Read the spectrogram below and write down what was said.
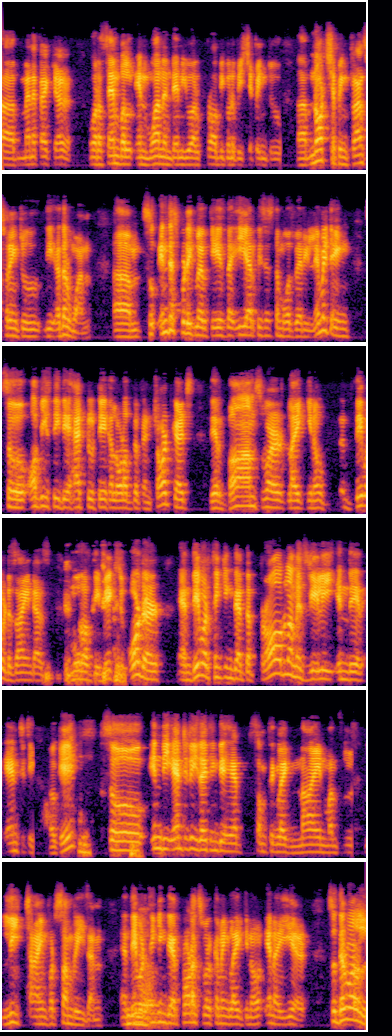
uh, manufacture or assemble in one, and then you are probably going to be shipping to, uh, not shipping, transferring to the other one. Um, so in this particular case, the ERP system was very limiting. So obviously they had to take a lot of different shortcuts. Their BOMs were like, you know, they were designed as more of the make to order, and they were thinking that the problem is really in their entity. Okay, so in the entities, I think they had something like nine months lead time for some reason and they yeah. were thinking their products were coming like you know in a year so there were a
